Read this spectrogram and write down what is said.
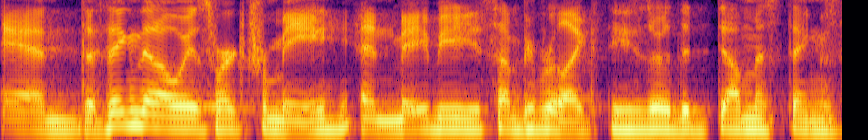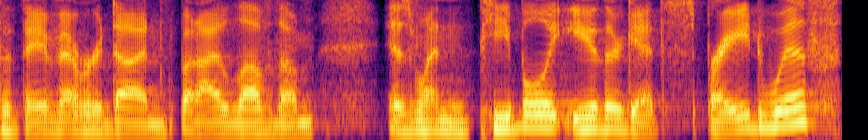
And the thing that always worked for me, and maybe some people are like, these are the dumbest things that they've ever done, but I love them, is when people either get sprayed with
